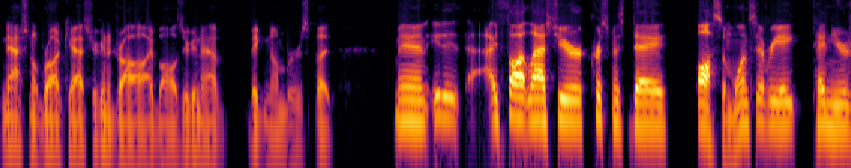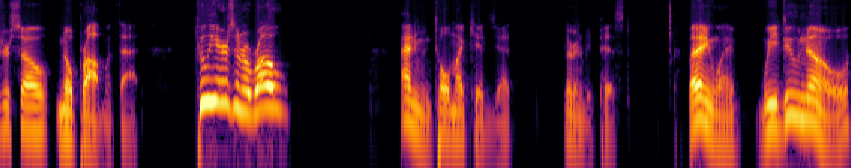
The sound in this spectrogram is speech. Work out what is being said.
national broadcast, you're going to draw eyeballs. You're going to have big numbers, but man, it is. I thought last year Christmas Day Awesome. Once every eight, ten years or so, no problem with that. Two years in a row, I haven't even told my kids yet. They're going to be pissed. But anyway, we do know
